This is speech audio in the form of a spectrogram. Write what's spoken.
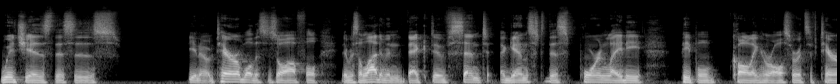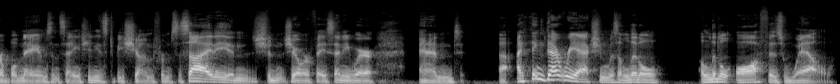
which is this is you know, terrible, this is awful. There was a lot of invective sent against this porn lady people calling her all sorts of terrible names and saying she needs to be shunned from society and shouldn't show her face anywhere. And uh, I think that reaction was a little a little off as well.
